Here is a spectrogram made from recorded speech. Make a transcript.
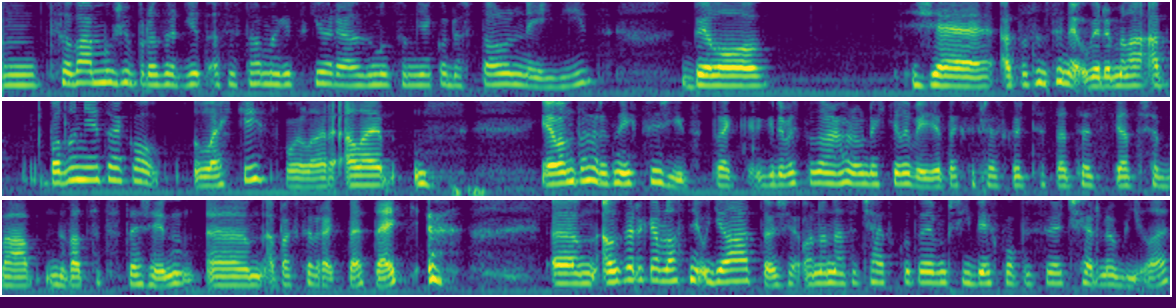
Um, co vám můžu prozradit asi z toho magického realismu, co mě jako dostalo nejvíc, bylo že, a to jsem si neuvědomila, a podle mě je to jako lehký spoiler, ale já vám to hrozně chci říct, tak kdybyste to náhodou nechtěli vědět, tak si přeskočte teďka třeba 20 vteřin um, a pak se vraťte teď. um, autorka vlastně udělá to, že ona na začátku ten příběh popisuje černobíle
